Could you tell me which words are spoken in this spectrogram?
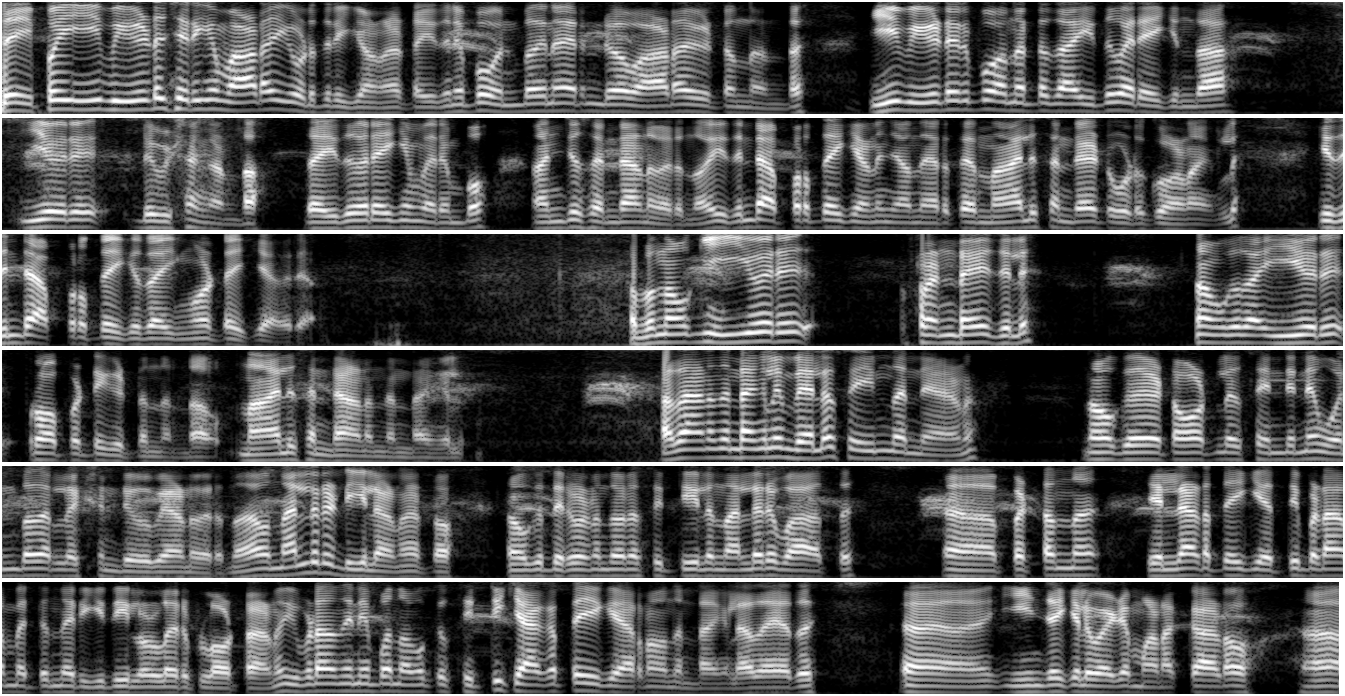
ദേ ഇപ്പോൾ ഈ വീട് ശരിക്കും വാടക കൊടുത്തിരിക്കുകയാണ് കേട്ടോ. ഇതിനിപ്പോൾ ഒൻപതിനായിരം രൂപ വാടക കിട്ടുന്നുണ്ട്. ഈ വീടിരിപ്പ് വന്നിട്ട് ഇതാ ഇതുവരേക്കും ദാ ഈ ഒരു ഡിവിഷൻ കണ്ടോ? ദാ ഇതുവരേക്കും വരുമ്പോൾ അഞ്ച് സെന്റാണ് വരുന്നത്. ഇതിന്റെ അപ്പുറത്തേക്കാണ് ഞാൻ നേരത്തെ നാല് സെന്റായിട്ട് കൊടുക്കുകയാണെങ്കിൽ ഇതിന്റെ അപ്പുറത്തേക്ക് ഇതാ ഇങ്ങോട്ടേക്കാണ് വരിക അപ്പം നമുക്ക് ഈ ഒരു ഫ്രണ്ടേജിൽ നമുക്ക് ഈ ഒരു പ്രോപ്പർട്ടി കിട്ടുന്നുണ്ടാവും. നാല് സെന്റാണെന്നുണ്ടെങ്കിലും അതാണെന്നുണ്ടെങ്കിലും വില സെയിം തന്നെയാണ്. നമുക്ക് ടോട്ടൽ സെന്റിന് ഒൻപതര ലക്ഷം രൂപയാണ് വരുന്നത്. നല്ലൊരു ഡീലാണ് കേട്ടോ. നമുക്ക് തിരുവനന്തപുരം സിറ്റിയിൽ നല്ലൊരു ഭാഗത്ത് പെട്ടെന്ന് എല്ലായിടത്തേക്ക് എത്തിപ്പെടാൻ പറ്റുന്ന രീതിയിലുള്ള ഒരു പ്ലോട്ടാണ്. ഇവിടെ നിന്നിപ്പോൾ നമുക്ക് സിറ്റിക്കകത്തേക്ക് കയറണമെന്നുണ്ടെങ്കിൽ അതായത് ഈഞ്ചയ്ക്കൽ വഴി മണക്കാടോ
